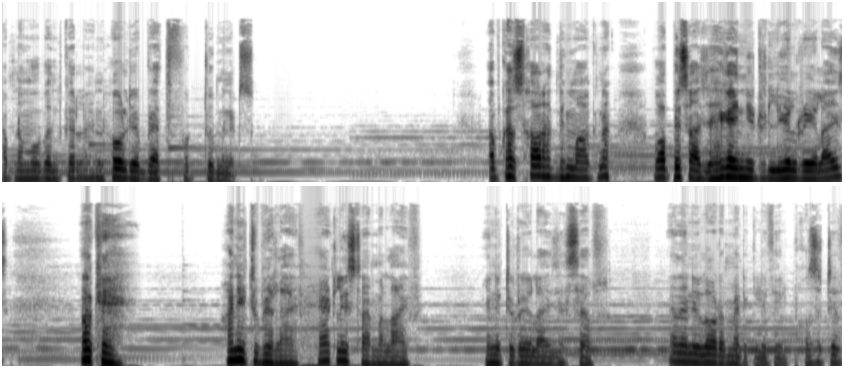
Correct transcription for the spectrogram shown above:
अपना मुँह बंद कर लो and hold your breath for two minutes आपका सारा दिमाग ना वापस आ जाएगा. You need to realize okay I need to be alive at least I am alive you need to realize yourself. And then you'll automatically feel positive.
